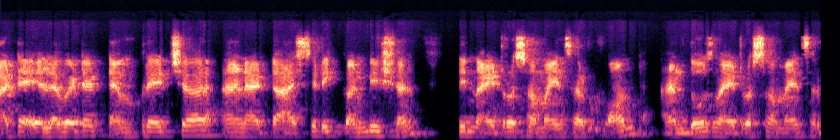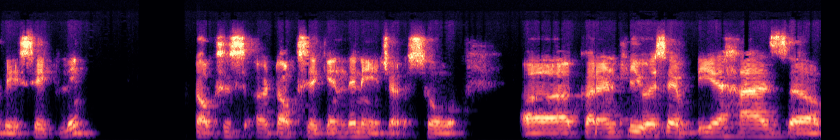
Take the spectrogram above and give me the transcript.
at elevated temperature and at the acidic condition, the nitrosamines are formed, and those nitrosamines are basically toxic, uh, toxic in the nature. So uh, currently, US FDA has uh,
